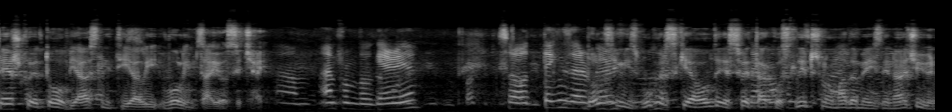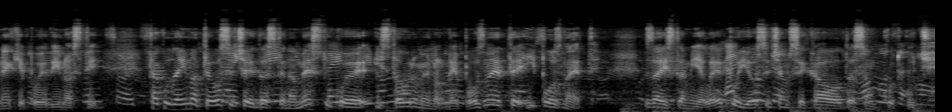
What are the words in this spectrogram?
Teško je to objasniti, ali volim taj osjećaj. Um, I'm from Bulgaria. Dolazim iz Bugarske, a ovde je sve tako slično, mada me iznenađuju neke pojedinosti. Tako da imate osjećaj da ste na mestu koje istovremeno ne poznajete i poznajete. Zaista mi je lepo i osjećam se kao da sam kod kuće.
